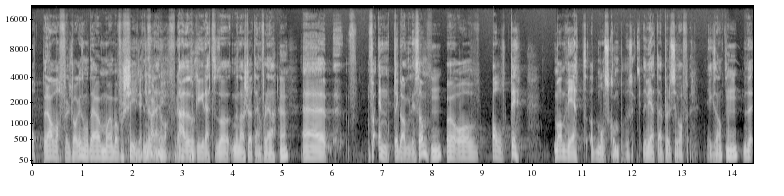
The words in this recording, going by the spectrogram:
hopper av vaffeltoget, så måtte jeg, må jeg bare få skyte inn det der. Vaffel. Nei, det er ikke greit, så, men da skjøter jeg inn for det. Ja. Eh, for n-te gang, liksom. Mm. Og, og alltid. Man vet at Moss kommer på besøk. Det vet jeg er pølse i vaffel. Ikke sant? Mm. Men det,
